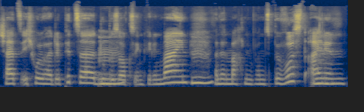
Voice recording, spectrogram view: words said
Schatz, ich hole heute Pizza, du Mhm. besorgst irgendwie den Wein und dann machen wir uns bewusst einen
